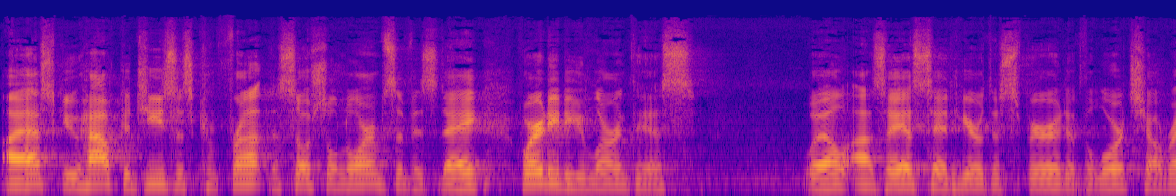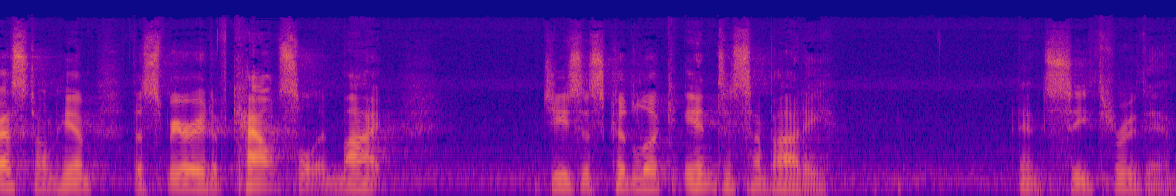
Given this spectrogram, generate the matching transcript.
I ask you how could jesus confront the social norms of his day? Where did he learn this well isaiah said here the spirit of the lord shall rest on him the spirit of counsel and might jesus could look into somebody and see through them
